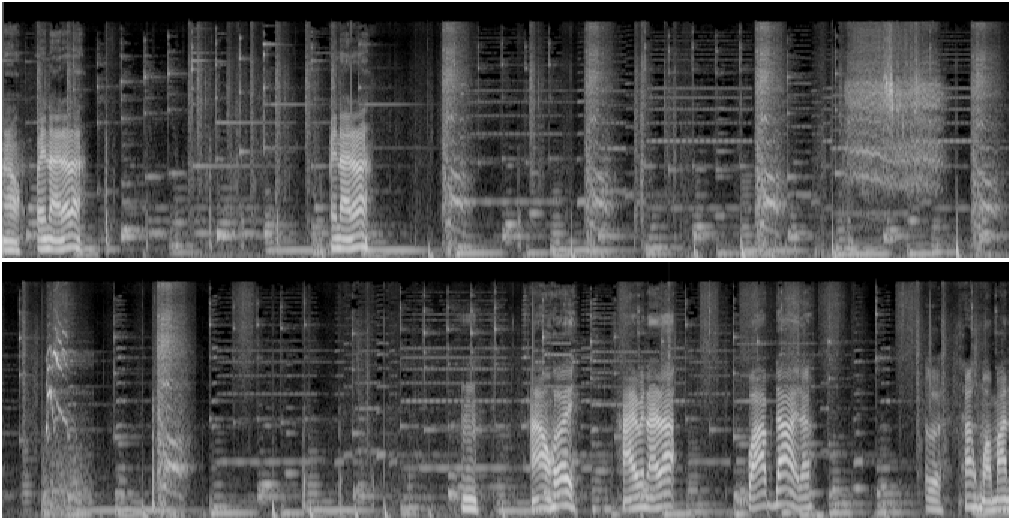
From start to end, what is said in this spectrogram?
อ้าวไปไหนแล้วล่ะ ไปไหนแล้วล่ะ อืมอ้าวเฮ้ย หายไปไหนละวาร์ปได้แล้ว เออช่างหัวมัน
